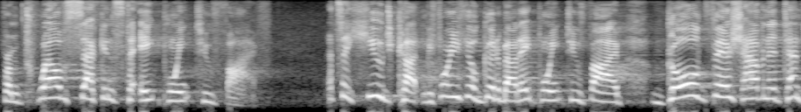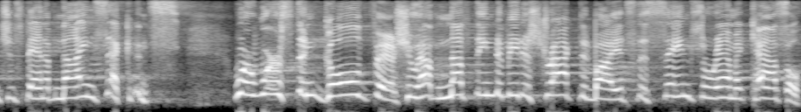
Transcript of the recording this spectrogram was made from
from 12 seconds to 8.25. That's a huge cut. And before you feel good about 8.25, goldfish have an attention span of nine seconds. We're worse than goldfish who have nothing to be distracted by. It's the same ceramic castle,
